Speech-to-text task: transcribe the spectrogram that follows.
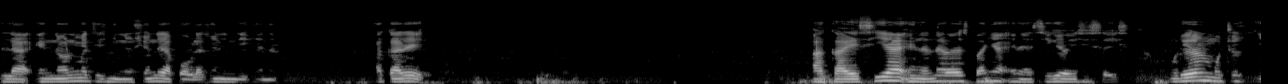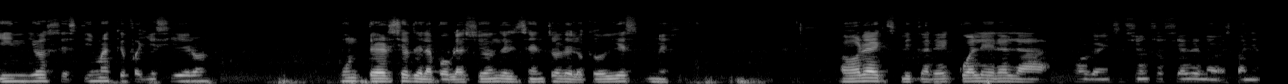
la enorme disminución de la población indígena. Acaecía en la Nueva España en el siglo XVI. Murieron muchos indios, se estima que fallecieron un tercio de la población del centro de lo que hoy es México. Ahora explicaré cuál era la organización social de Nueva España.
